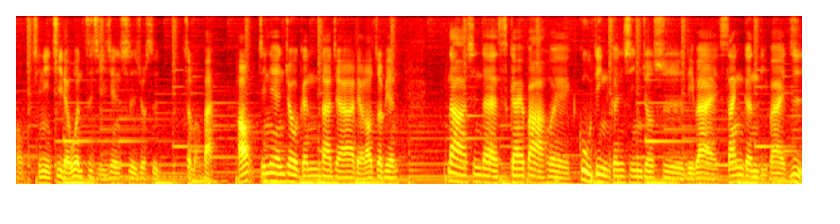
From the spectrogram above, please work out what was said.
候，请你记得问自己一件事，就是怎么办？好，今天就跟大家聊到这边。那现在 Sky Bar 会固定更新，就是礼拜三跟礼拜日，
